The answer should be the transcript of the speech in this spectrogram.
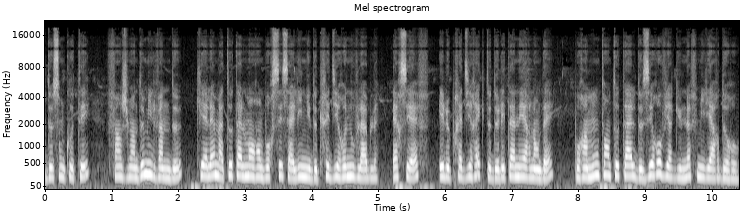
De son côté, fin juin 2022, KLM a totalement remboursé sa ligne de crédit renouvelable, RCF, et le prêt direct de l'État néerlandais, pour un montant total de 0,9 milliard d'euros.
